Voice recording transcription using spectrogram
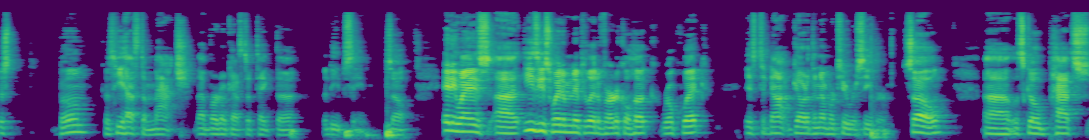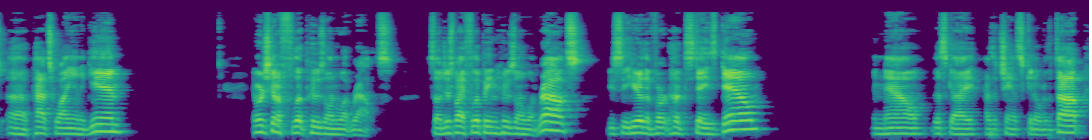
just boom, because he has to match. That vert hook has to take the, the deep seam. So anyways, uh, easiest way to manipulate a vertical hook real quick is to not go to the number two receiver. So uh, let's go Pat's, uh, Pat's YN again. And we're just going to flip who's on what routes. So just by flipping who's on what routes, you see here the vert hook stays down. And now this guy has a chance to get over the top.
